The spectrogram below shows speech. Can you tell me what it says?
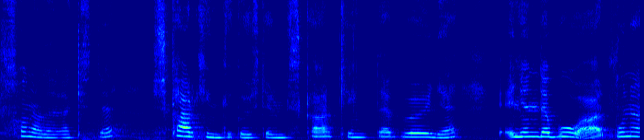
son olarak işte Scar King'i göstereyim. Scar King'de böyle elinde bu var. Bunu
